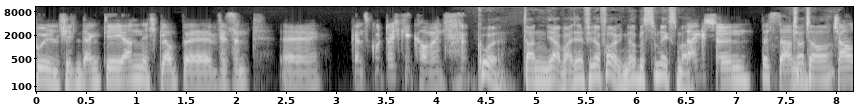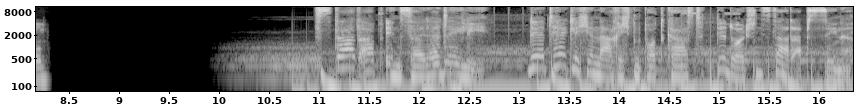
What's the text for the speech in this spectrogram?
Cool. Vielen Dank dir, Jan. Ich glaube, äh, wir sind äh, ganz gut durchgekommen. Cool. Dann ja, weiterhin viel Erfolg. Ne? Bis zum nächsten Mal. Dankeschön. Bis dann. Ciao, ciao. Ciao. Startup Insider Daily, der tägliche Nachrichtenpodcast der deutschen Startup-Szene.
